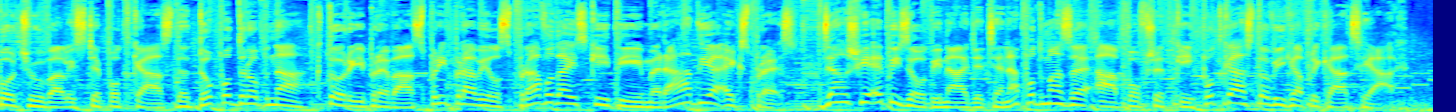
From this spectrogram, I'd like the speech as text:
Počúvali ste podcast Dopodrobna, ktorý pre vás pripravil spravodajský tým Rádia Express. Ďalšie epizódy nájdete na Podmaze a po všetkých podcastových aplikáciách.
